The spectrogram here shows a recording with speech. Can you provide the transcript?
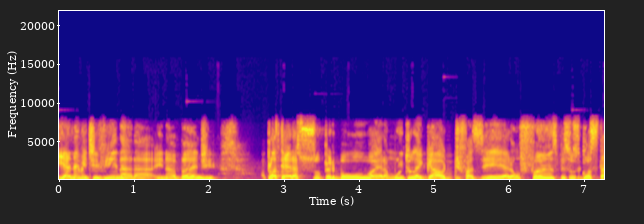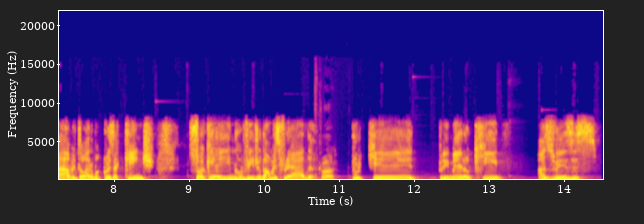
e a na MTV na, na, e na Band a plateia era super boa, era muito legal de fazer, eram fãs, pessoas gostavam, então era uma coisa quente. Só que aí no vídeo dá uma esfriada. Claro. Porque, primeiro que, às vezes,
